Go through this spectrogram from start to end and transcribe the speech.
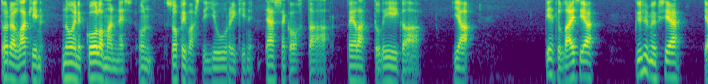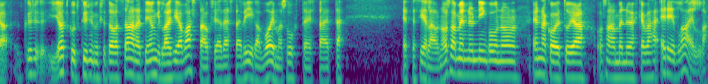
Todellakin noin kolmannes on sopivasti juurikin tässä kohtaa pelattu liikaa ja tietynlaisia kysymyksiä ja kysy- jotkut kysymykset ovat saaneet jonkinlaisia vastauksia tästä liigan voimasuhteesta, että, että siellä on osa mennyt niin kuin on ennakoitu ja osa on mennyt ehkä vähän eri lailla.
